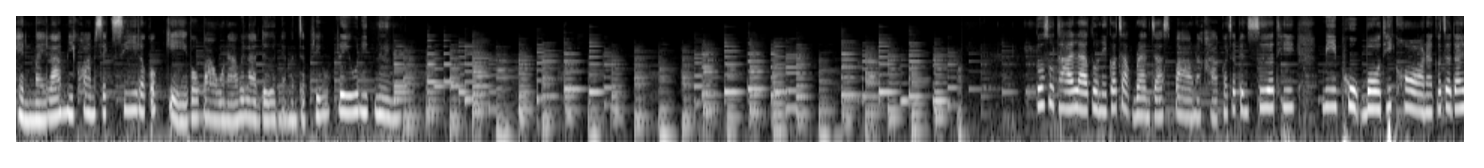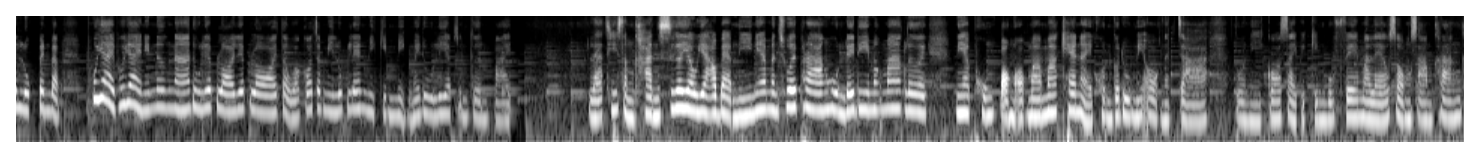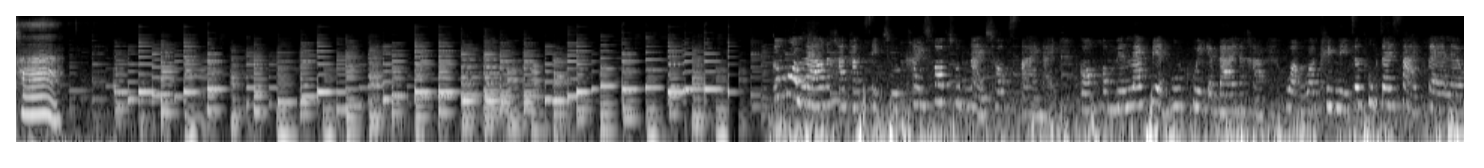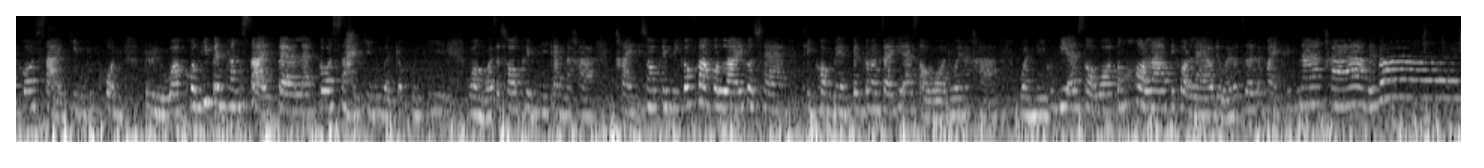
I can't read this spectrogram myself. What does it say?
เห็นไหมล่ะ มีความเซ็กซี่แล้วก็เก๋เบาๆนะ เวลาเดินเนี่ยมันจะพริ้วๆนิดนึง ตัวสุดท้ายแล้วตัวนี้ก็จากแบรนด์ Just p o w นะคะ ก็จะเป็นเสื้อที่มีผูกโบที่คอนะ ก็จะได้ลุคเป็นแบบผู้ใหญ่ผู้ใหญ่นิดนึงนะ ดูเรียบร้อยเรียบร้อย แต่ว่าก็จะมีลูกเล่นมีกิมมิกไม่ดูเรียบจนเกินไปและที่สำคัญเสื้อยาวๆแบบนี้เนี่ยมันช่วยพรางหุ่นได้ดีมากๆเลย เนี่ยพุงป่องออกมามากแค่ไหนคนก็ดูไม่ออกนะจ๊ะ ตัวนี้ก็ใส่ไปกินบุฟเฟ่มาแล้ว 2-3 ครั้งค่ะ 10 ชุด ใครชอบชุดไหนชอบสไตล์ไหน ก็คอมเมนต์แลกเปลี่ยนพูดคุยกันได้นะคะ หวังว่าคลิปนี้จะถูกใจสายแฟร์แล้วก็สายกินทุกคน หรือว่าคนที่เป็นทั้งสายแฟร์และก็สายกินเหมือนกับคุณพี่ หวังว่าจะชอบคลิปนี้กันนะคะ ใครที่ชอบคลิปนี้ก็ฝากกดไลค์กดแชร์ทิ้งคอมเมนต์เป็นกำลังใจที่แอสวด้วยนะคะ วันนี้คุณพี่แอสวต้องขอลาไปก่อนแล้ว เดี๋ยวไว้เราเจอกันใหม่คลิปหน้าค่ะ บ๊ายบาย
